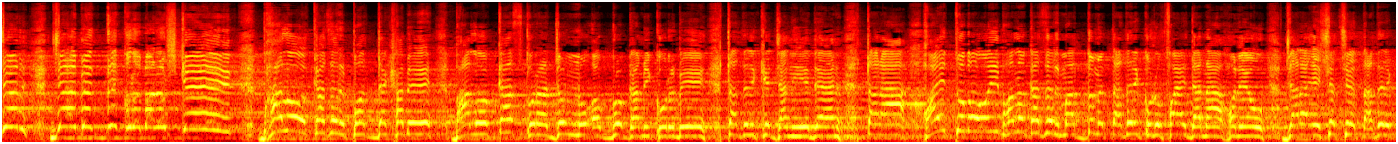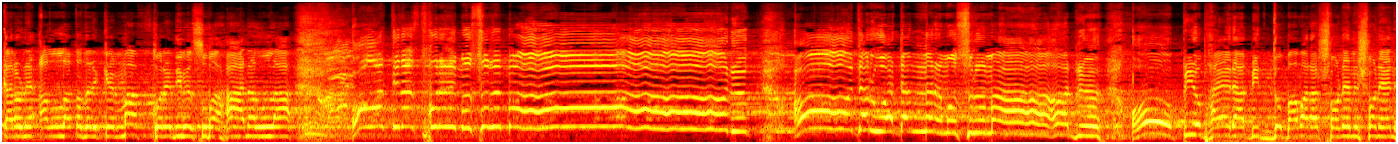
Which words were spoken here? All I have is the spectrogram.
বলেছে যে ব্যক্তি কোনো মানুষকে ভালো কাজের পথ দেখাবে, ভালো কাজ করার জন্য অগ্রগামী করবে, তাদেরকে জানিয়ে দেন, তারা হয়তোবা ওই ভালো কাজের মাধ্যমে তাদের কোনো ফায়দা না হলেও যারা এসেছে তাদের কারণে আল্লাহ তাদেরকে মাফ করে দিবে সুবাহান আল্লাহ ও দিনাজপুরের মুসলমান! মুসলমান। ও প্রিয় ভাইয়েরা, বৃদ্ধ বাবারা, শোনেন শোনেন,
